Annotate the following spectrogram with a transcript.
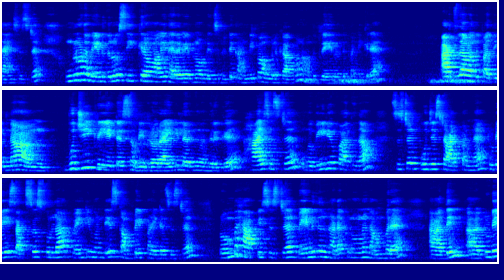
தேங்க்ஸ் சிஸ்டர் உங்களோட வேண்டுதலும் சீக்கிரமாகவே நிறைவேறணும் அப்படின்னு சொல்லிட்டு கண்டிப்பாக உங்களுக்காகவும் நான் வந்து ப்ரேயர் வந்து பண்ணிக்கிறேன். அடுத்ததாக வந்து பார்த்தீங்கன்னா புஜி கிரியேட்டர்ஸ் அப்படின்ற ஒரு ஐடியிலேருந்து வந்திருக்கு. ஹாய் சிஸ்டர் உங்கள் வீடியோ பார்த்து தான் சிஸ்டர் பூஜை ஸ்டார்ட் பண்ணேன். டுடே சக்ஸஸ்ஃபுல்லாக டுவெண்ட்டி ஒன் டேஸ் கம்ப்ளீட் பண்ணிட்டேன் சிஸ்டர் ரொம்ப ஹாப்பி சிஸ்டர் வேண்டுதல் நடக்கணும்னு நம்புகிறேன் then today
